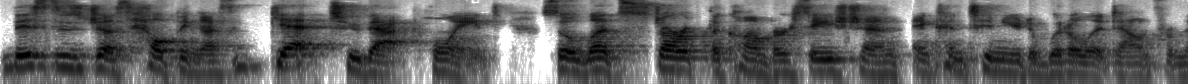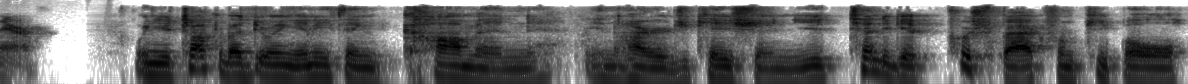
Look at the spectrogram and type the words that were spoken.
This is just helping us get to that point. So let's start the conversation and continue to whittle it down from there. When you talk about doing anything common in higher education, you tend to get pushback from people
